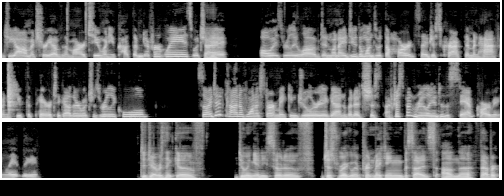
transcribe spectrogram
geometry of them are too when you cut them different ways, which Mhm. I always really loved. And when I do the ones with the hearts, I just crack them in half and keep the pair together, which is really cool. So I did kind of want to start making jewelry again, but it's just I've just been really into the stamp carving lately. Did you ever think of doing any sort of just regular printmaking besides on the fabric?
